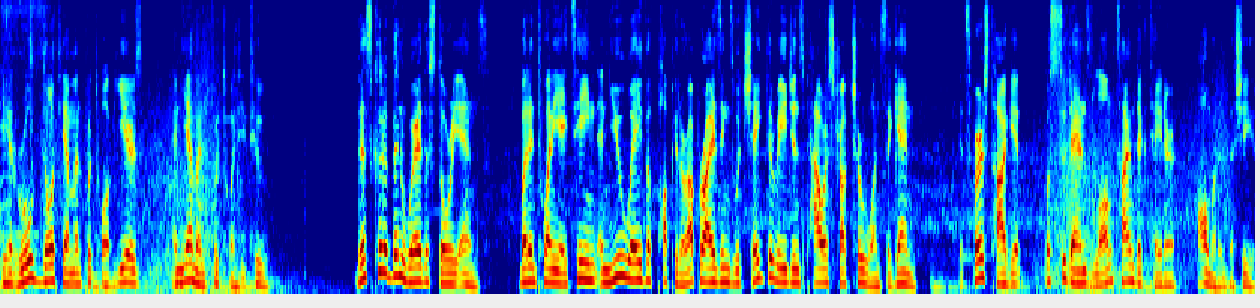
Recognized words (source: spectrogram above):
He had ruled North Yemen for 12 years and Yemen for 22. This could have been where the story ends. But in 2018, a new wave of popular uprisings would shake the region's power structure once again. Its first target was Sudan's longtime dictator, Omar al Bashir.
